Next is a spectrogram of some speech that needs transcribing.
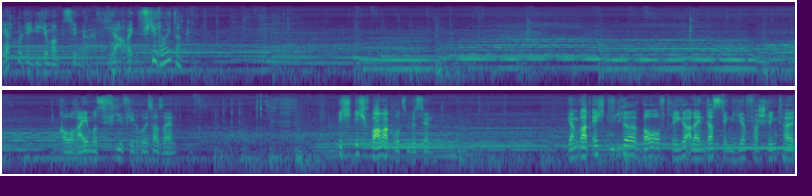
der Kollege hier mal ein bisschen mehr... Hier arbeiten vier Leute. Die Brauerei muss viel, viel größer sein. Ich, ich spare mal kurz ein bisschen. Wir haben gerade echt viele Bauaufträge. Allein das Ding hier verschlingt halt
